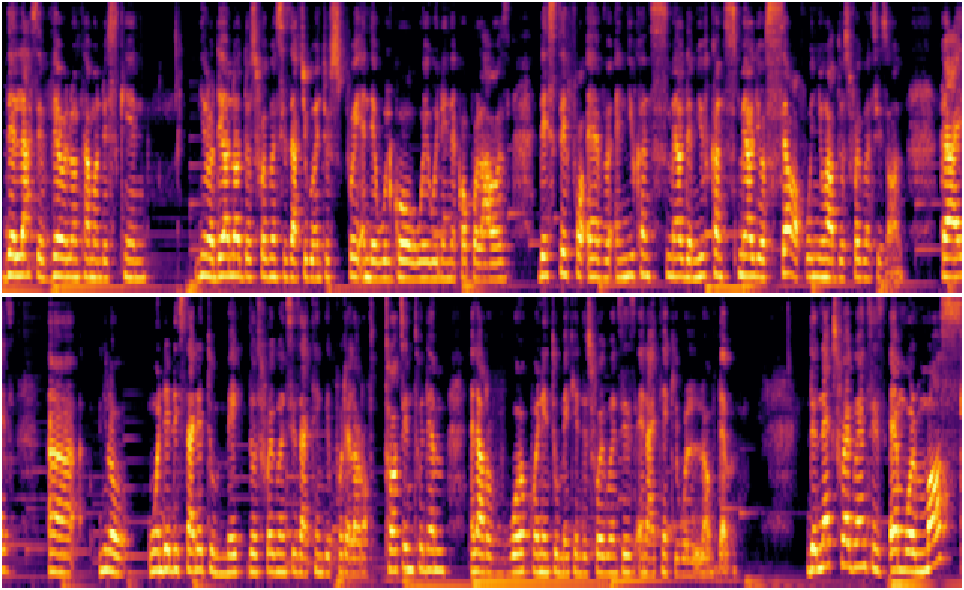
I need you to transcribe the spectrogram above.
they last a very long time on the skin. You know they are not those fragrances that you're going to spray and they will go away within a couple hours. They stay forever and you can smell them. You can smell yourself when you have those fragrances on. Guys uh you know when they decided to make those fragrances i think they put a lot of thought into them a lot of work went into making these fragrances and i think you will love them. The next fragrance is emerald moss.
